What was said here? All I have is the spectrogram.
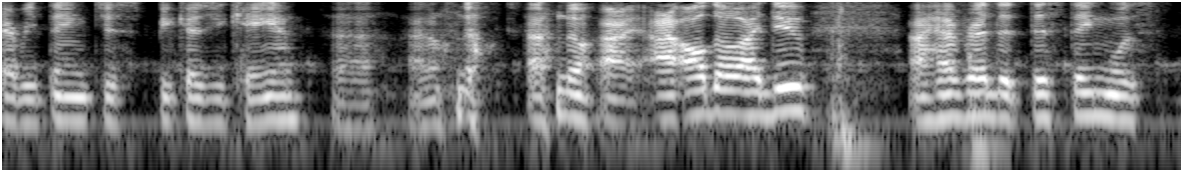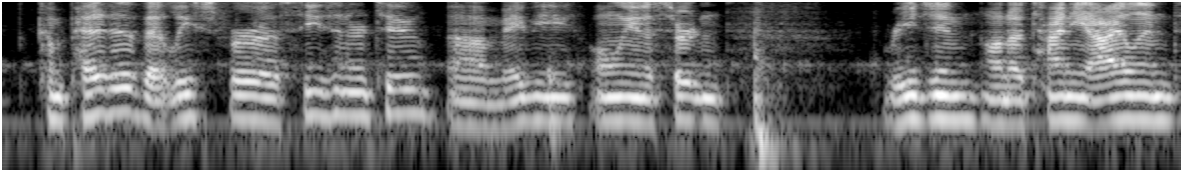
everything just because you can. Uh, I don't know. I don't know. I, I although I do, I have read that this thing was competitive at least for a season or two. Uh, maybe only in a certain region on a tiny island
